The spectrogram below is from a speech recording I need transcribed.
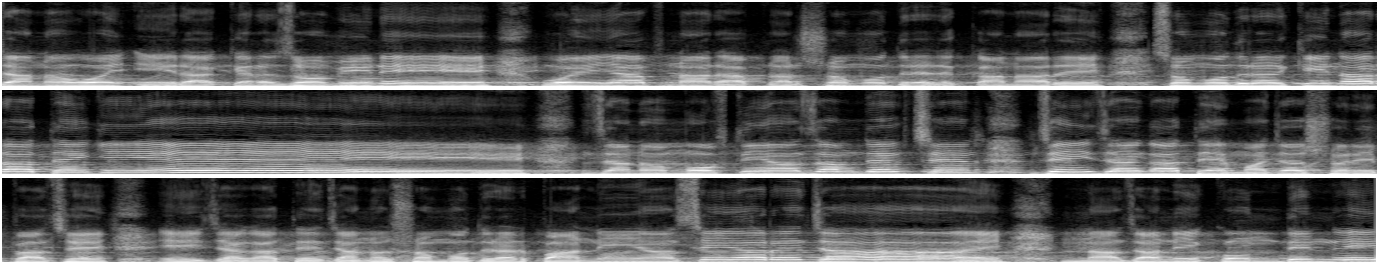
জানো ওই ইরাকের জমিনে, ওই আপনার আপনার সমুদ্রের কানারে, সমুদ্রের কিনারাতে গিয়ে যেন মুফতি আজম দেখছেন, যেই জায়গাতে মাজার শরীফ আছে, এই জায়গাতে যেন সমুদ্রের পানি আসে আর যায়। না জানি কোন দিন এই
